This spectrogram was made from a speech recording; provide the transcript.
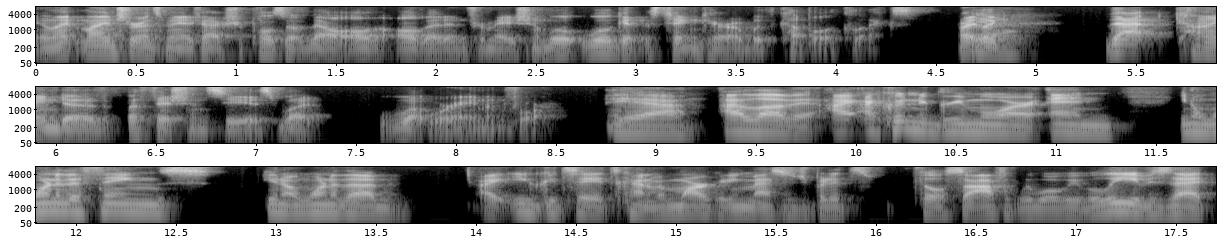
know, my, my, insurance manufacturer pulls out all, all, that information. We'll, we'll get this taken care of with a couple of clicks, right? Yeah. Like that kind of efficiency is what, what we're aiming for. Yeah, I love it. I, I couldn't agree more. And, you know, one of the things, you know, one of the, I, you could say it's kind of a marketing message, but it's philosophically what we believe is that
